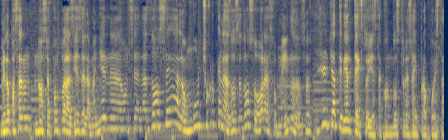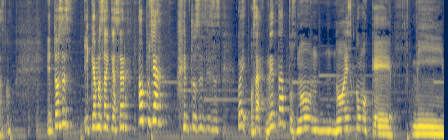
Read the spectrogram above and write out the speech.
me lo pasaron, no sé, punto a las 10 de la mañana, 11 a las 12, a lo mucho, creo que a las 12, dos horas o menos. yo ya tenía el texto y está con dos, tres ahí propuestas, ¿no? Entonces, ¿y qué más hay que hacer? No, pues ya. Entonces dices, güey, o sea, neta, pues no, no es como que mi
